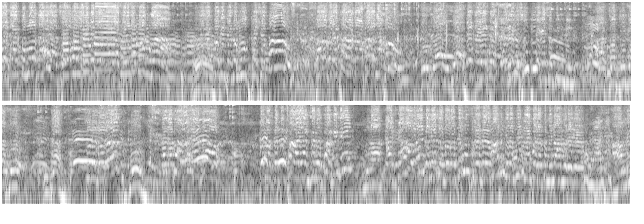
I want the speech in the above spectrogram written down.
ওটা একটু মোটা আছে। আমার ঠিক আছে যা শুনে ধরো হুম ভালো হয়ে। দাও তোমাকে তো ছাড়া একদিনে থাকিনি না আজকে হাওড়া থেকে এসে ধরো তুমি ঘুরে দেবে মানুষেরা বিক্রি করে তুমি না মরে যাবে আমি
